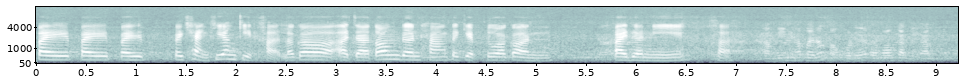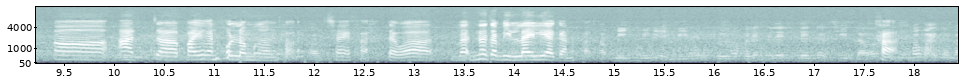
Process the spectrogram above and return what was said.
ไปไปไปไปแข่งที่อังกฤษค่ะ แล้วก็อาจจะต้องเดินทางไปเก็บตัวก่อนปลายเดือนนี้ค่ะอามิ้นครับไปทั้งสองคนนี้ไปพร้อมกันไหมครับเอ่ออาจจะไปกันคนละเมืองค่ะ ใช่ค่ะ แต่ว่าน่าจะบินไล่เลี่ยกันค่ะครับมิ้งมิ้งเองมิ้งคือไปเล่นเล่นเล่นอาชีพแล้วค่ะเป้าหมายต่อไป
